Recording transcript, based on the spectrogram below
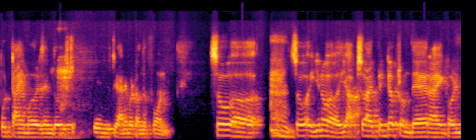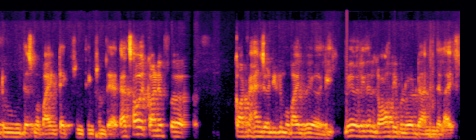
put timers and those to, to animate on the phone. So, uh, so you know, uh, yeah. So I picked up from there. I got into this mobile tech thing from there. That's how I kind of uh, got my hands on into mobile way early, way early than a lot of people would have done in their life.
